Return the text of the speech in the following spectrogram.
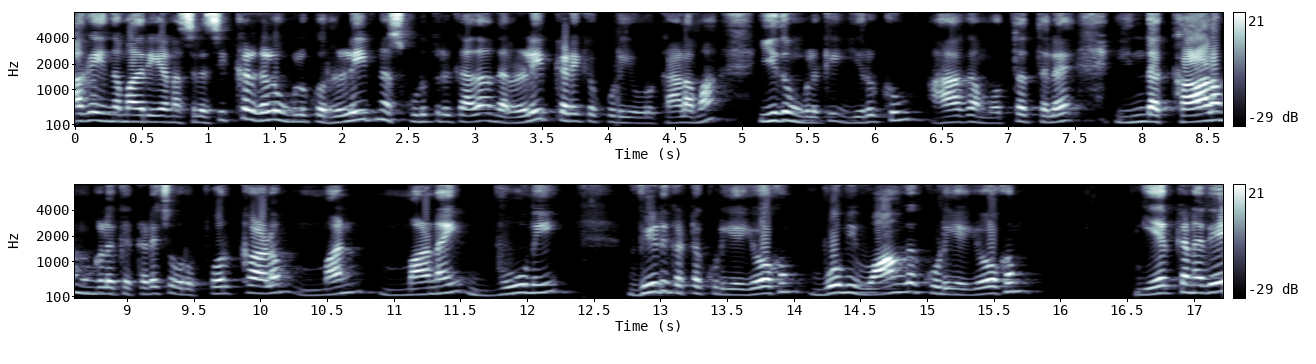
ஆக இந்த மாதிரியான சில சிக்கல்கள் உங்களுக்கு ஒரு ரிலீஃப்னஸ் கொடுத்துருக்காது. அந்த ரிலீஃப் கிடைக்கக்கூடிய ஒரு காலமாக இது உங்களுக்கு இருக்கும். ஆக மொத்தத்தில் இந்த காலம் உங்களுக்கு கிடைச்ச ஒரு பொற்காலம் மண் மனை பூமி வீடு கட்டக்கூடிய யோகம் பூமி வாங்கக்கூடிய யோகம் ஏற்கனவே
